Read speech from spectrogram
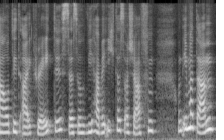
How did I create this? Also wie habe ich das erschaffen? Und immer dann,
